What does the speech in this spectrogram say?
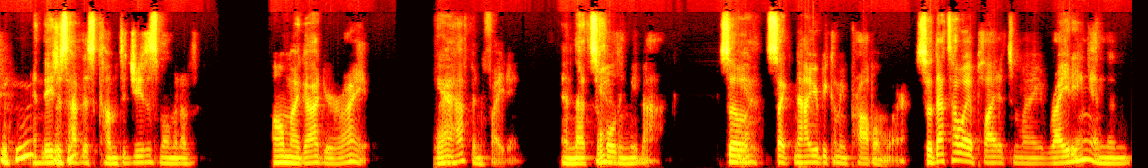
Mhm. And they just have this come to Jesus moment of, oh my God, you're right. Yeah. I have been fighting and that's Yeah. holding me back. So Yeah. it's like now you're becoming problemware. So that's how I applied it to my writing. And then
